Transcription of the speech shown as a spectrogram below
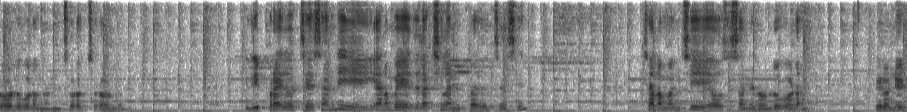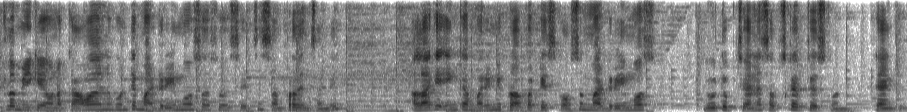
రోడ్డు కూడా ఉందండి చూడొచ్చు రోడ్డు. ఇది ప్రైస్ వచ్చేసి అండి ఎనభై ఐదు లక్షలు అండి ప్రైస్ వచ్చేసి. చాలా మంచి హౌసెస్ అండి రెండు కూడా. ఈ రెండిట్లో మీకు ఏమైనా కావాలనుకుంటే మా డ్రీమ్ హౌస్ అసోసియేషన్ సంప్రదించండి. అలాగే ఇంకా మరిన్ని ప్రాపర్టీస్ కోసం మా dream house YouTube channel subscribe చేసుకోండి. Thank you.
